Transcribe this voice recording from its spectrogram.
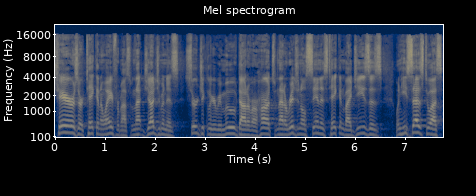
chairs are taken away from us, when that judgment is surgically removed out of our hearts, when that original sin is taken by Jesus, when he says to us,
